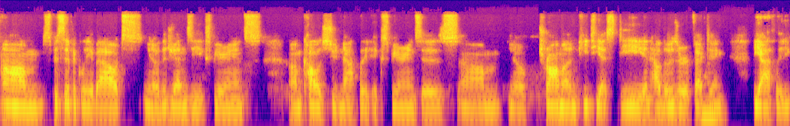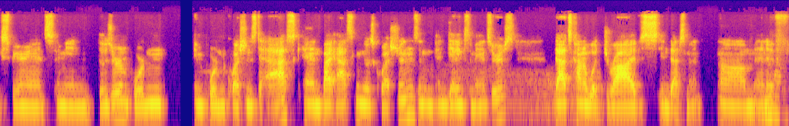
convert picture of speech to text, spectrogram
um, specifically about you know the Gen Z experience, um, college student athlete experiences, um, you know trauma and PTSD and how those are affecting mm-hmm. the athlete experience. I mean, those are important important questions to ask, and by asking those questions and, and getting some answers, that's kind of what drives investment. Um, and if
